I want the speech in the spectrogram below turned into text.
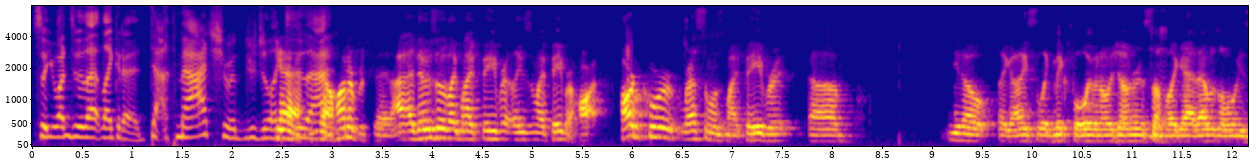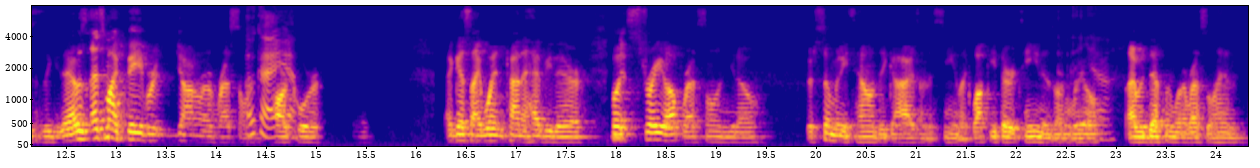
So you want to do that like in a death match? Would would you like yeah, to do that? yeah, hundred percent. Those are like my favorite. These are my favorite. Hard, hardcore wrestling is my favorite. Um, you know, like I used to like Mick Foley when I was younger and stuff Mhm. like that. That was always like, that was that's my favorite genre of wrestling. Okay, yeah. hardcore. I guess I went kind of heavy there, but No- straight up wrestling, you know, there's so many talented guys on the scene. Like Lucky Thirteen is unreal. Yeah. I would definitely want to wrestle him.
